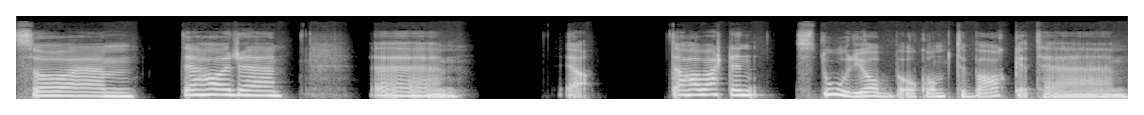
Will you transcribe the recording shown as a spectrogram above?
så um, det har uh, Ja. Det har vært en stor jobb å komme tilbake til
